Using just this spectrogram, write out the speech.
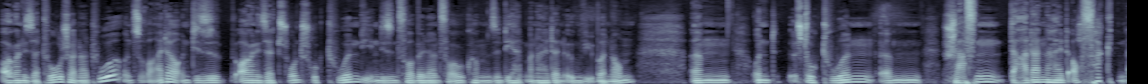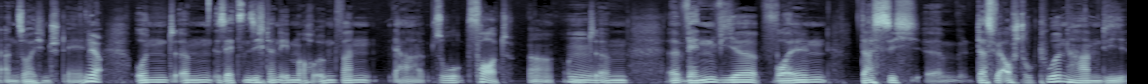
organisatorischer Natur und so weiter. Und diese Organisationsstrukturen, die in diesen Vorbildern vorgekommen sind, die hat man halt dann irgendwie übernommen. Ähm, und Strukturen ähm, schaffen da dann halt auch Fakten an solchen Stellen Ja. und ähm, setzen sich dann eben auch irgendwann ja so fort. Ja. Und Mhm. ähm, äh, wenn wir wollen, dass sich, ähm, dass wir auch Strukturen haben, die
